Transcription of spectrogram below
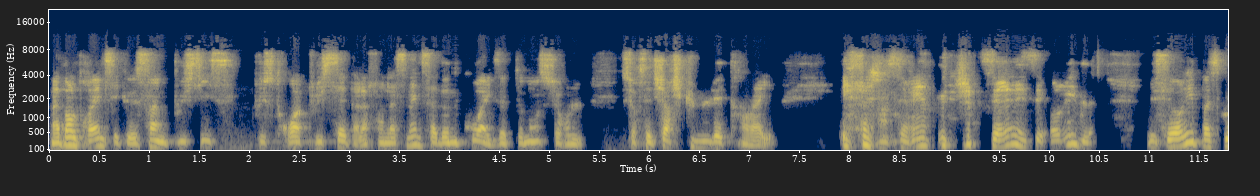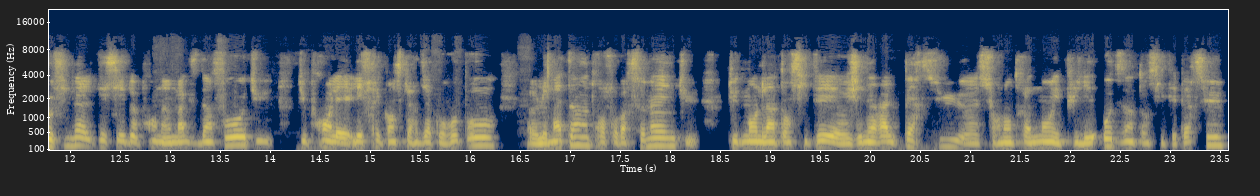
Maintenant, le problème, c'est que 5 plus 6 plus 3 plus 7 à la fin de la semaine, ça donne quoi exactement sur, le, sur cette charge cumulée de travail? Et ça, j'en sais rien. j'en sais rien et c'est horrible. Mais c'est horrible parce qu'au final, tu essaies de prendre un max d'infos, tu, tu prends les, les, fréquences cardiaques au repos, euh, le matin, trois fois par semaine, tu, tu demandes l'intensité euh, générale perçue euh, sur l'entraînement et puis les hautes intensités perçues.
